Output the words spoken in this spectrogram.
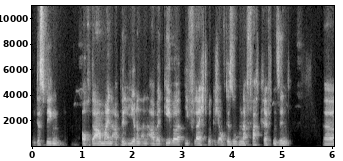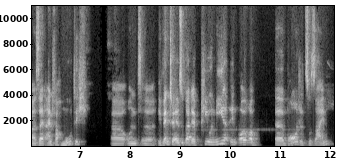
deswegen auch da mein Appellieren an Arbeitgeber, die vielleicht wirklich auf der Suche nach Fachkräften sind. Äh, seid einfach mutig äh, und äh, eventuell sogar der Pionier in eurer äh, Branche zu sein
